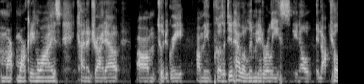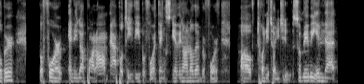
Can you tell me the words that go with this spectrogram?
mar- marketing wise kind of dried out um, to a degree. I mean, because it did have a limited release, you know, in October before ending up on um, Apple TV before Thanksgiving on November 4th of 2022. So maybe in that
